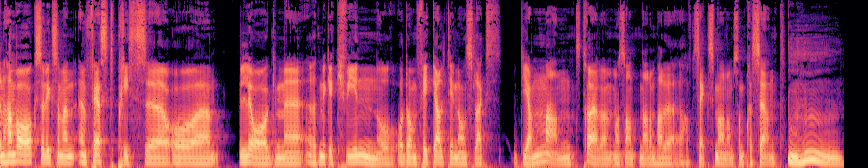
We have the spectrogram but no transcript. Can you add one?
Men han var också liksom en, en festprisse och eh, låg med rätt mycket kvinnor. Och de fick alltid någon slags diamant tror jag, eller något sånt när de hade haft sex med honom som present. Mhm.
